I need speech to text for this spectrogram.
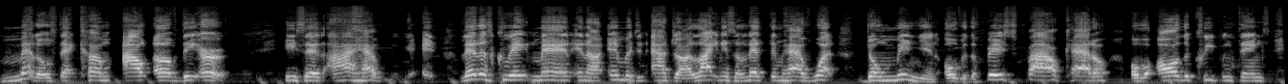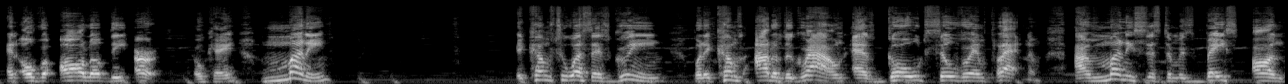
metals that come out of the earth. He says, I have, let us create man in our image and after our likeness and let them have what? Dominion over the fish, fowl, cattle, over all the creeping things, and over all of the earth. Okay. Money, it comes to us as green, but it comes out of the ground as gold, silver, and platinum. Our money system is based on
